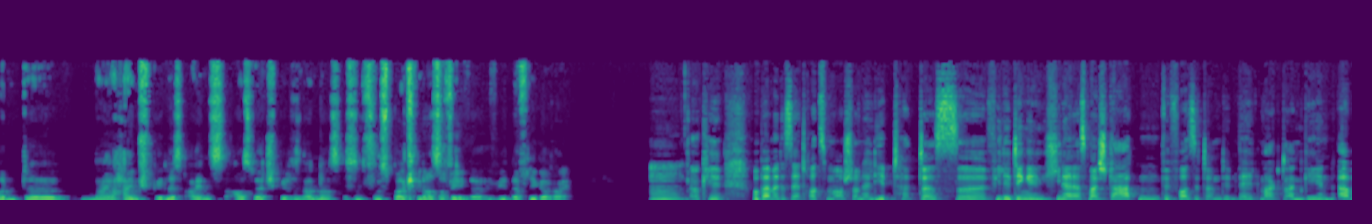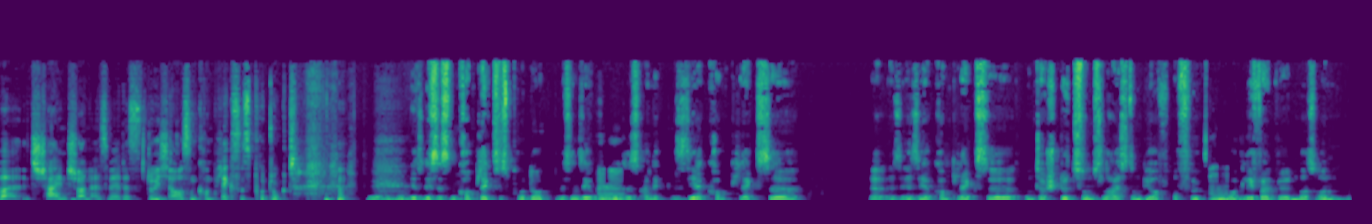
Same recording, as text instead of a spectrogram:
Und äh, naja, Heimspiel ist eins, Auswärtsspiel ist ein anderes. Das ist im Fußball genauso wie in der, wie in der Fliegerei. Mhm, okay, wobei man das ja trotzdem auch schon erlebt hat, dass äh, viele Dinge in China erstmal starten, bevor sie dann den Weltmarkt angehen. Aber es scheint schon, als wäre das durchaus ein komplexes Produkt. es ist ein komplexes Produkt, wissen Sie, und mhm. es ist eine sehr komplexe äh, sehr komplexe Unterstützungsleistung, die auf, auf höchstem Niveau mhm. geliefert werden muss. Und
